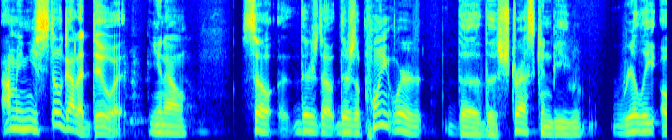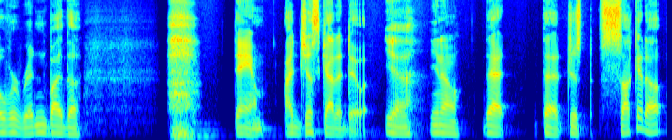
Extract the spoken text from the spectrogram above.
I mean, you still got to do it, you know? So there's a, there's a point where the, the stress can be really overridden by the, damn, I just got to do it Yeah. you know that that just suck it up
